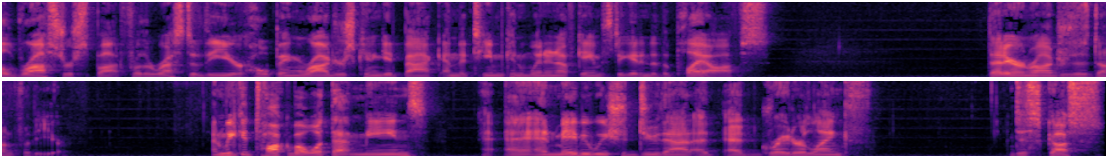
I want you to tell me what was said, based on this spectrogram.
a roster spot for the rest of the year, hoping Rodgers can get back and the team can win enough games to get into the playoffs, that Aaron Rodgers is done for the year. And we could talk about what that means, and maybe we should do that at, at greater length, discuss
